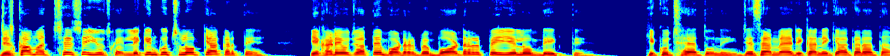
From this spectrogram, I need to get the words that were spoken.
जिसका हम अच्छे से यूज़ करें, लेकिन कुछ लोग क्या करते हैं? ये खड़े हो जाते हैं बॉर्डर पे। बॉर्डर पे ये लोग देखते हैं कि कुछ है तो नहीं। जैसे अमेरिका ने क्या करा था?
